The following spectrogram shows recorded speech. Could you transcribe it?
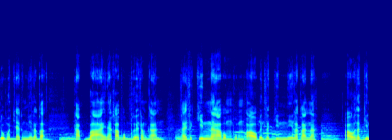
รูปหัวใจตรงนี้แล้วก็ทับบายนะครับ ผมเพื่อทำการใส่สกินนะครับผมผมเอาเป็นสกินนี้แล้วกันนะ เอาสกิน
